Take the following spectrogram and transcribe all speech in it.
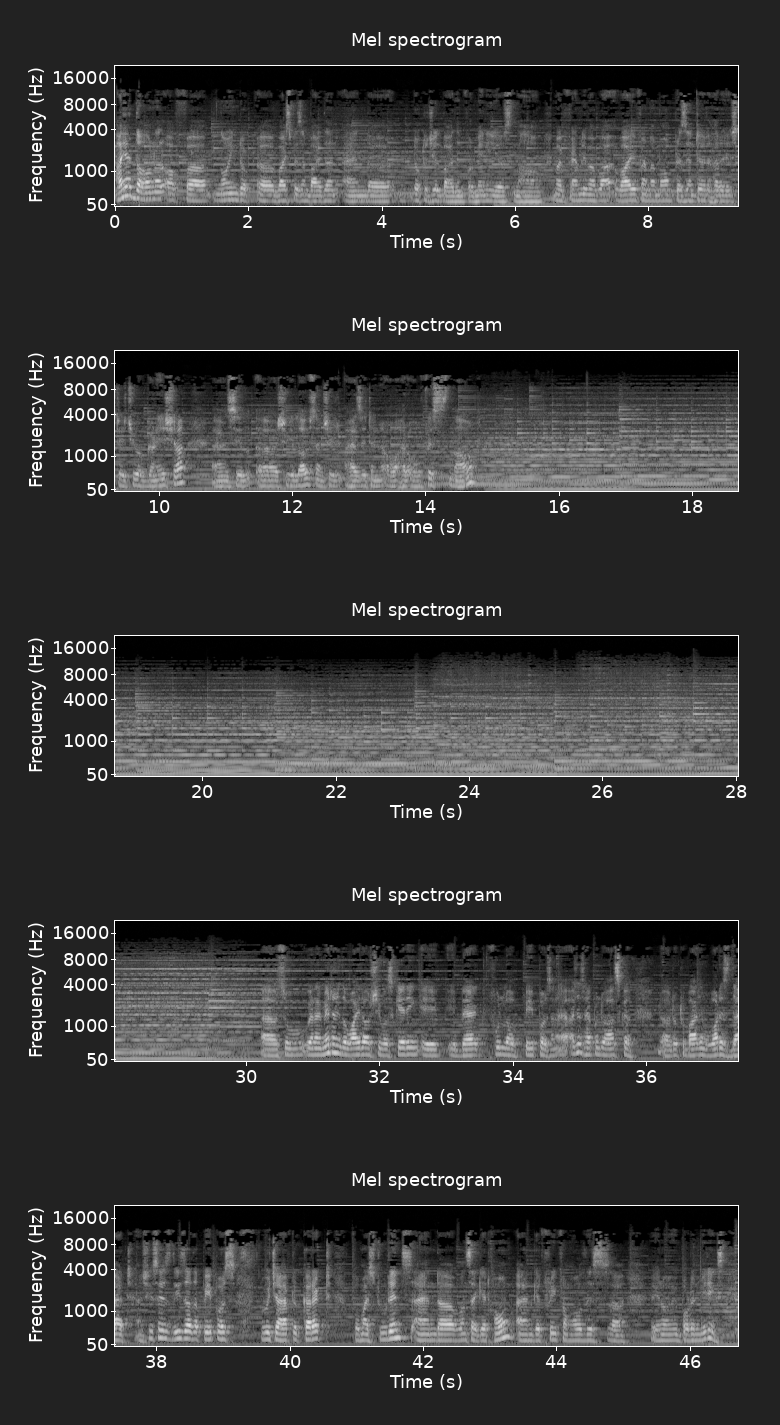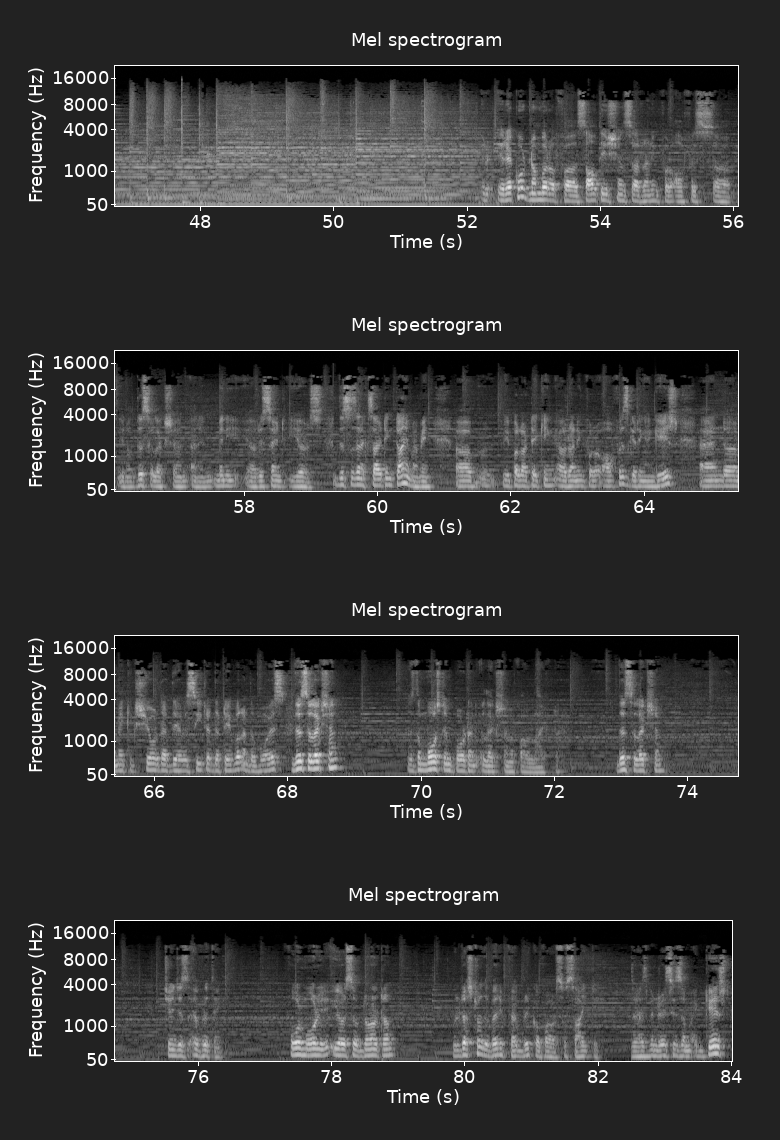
I had the honor of uh, knowing Dr. Uh, Vice President Biden and uh, Dr. Jill Biden for many years now. My family, my wi- wife, and my mom presented her statue of Ganesha, and she uh, she loves and she has it in her office now. Uh, so when I met her in the White House, she was carrying a, a bag full of papers, and I, I just happened to ask her, uh, Dr. Biden, what is that? And she says these are the papers which I have to correct for my students, and uh, once I get home and get free from all this, uh, you know, important meetings. A record number of uh, South Asians are running for office, uh, you know, this election and in many uh, recent years. This is an exciting time. I mean, uh, people are taking, uh, running for office, getting engaged, and uh, making sure that they have a seat at the table and the voice. This election is the most important election of our lifetime. This election changes everything. Four more years of Donald Trump will destroy the very fabric of our society. There has been racism against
